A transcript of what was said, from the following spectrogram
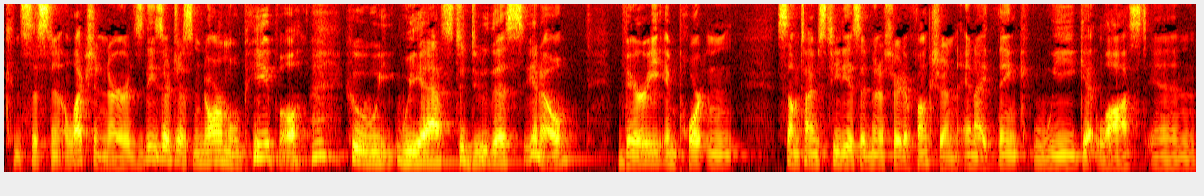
consistent election nerds. These are just normal people who we, we ask to do this, you know, very important, sometimes tedious administrative function. And I think we get lost in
